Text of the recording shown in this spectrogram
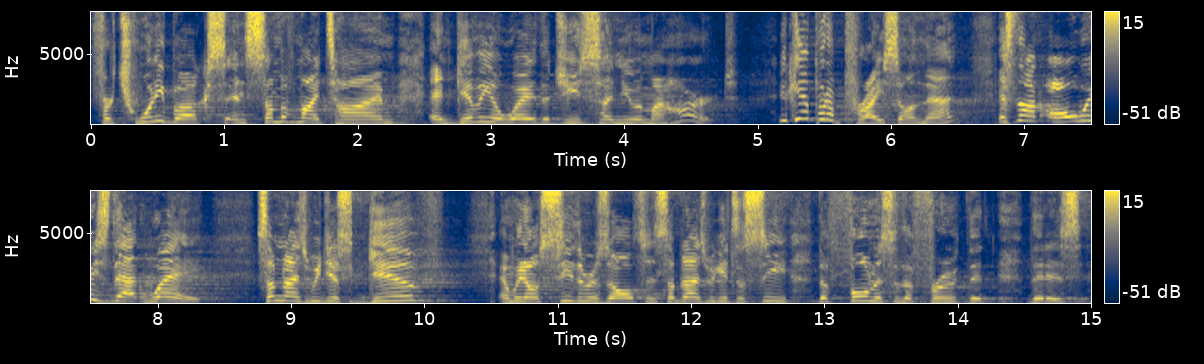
for 20 bucks and some of my time and giving away the Jesus I knew in my heart. You can't put a price on that. It's not always that way. Sometimes we just give and we don't see the results, and sometimes we get to see the fullness of the fruit that, that, is,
